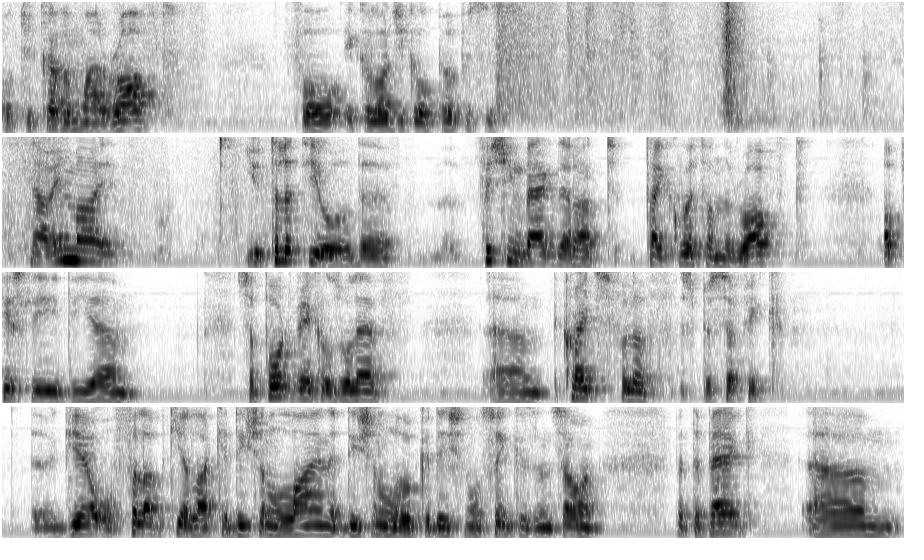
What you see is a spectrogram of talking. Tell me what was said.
or to cover my raft for ecological purposes. Now in my utility or the fishing bag that I'd take with on the raft, obviously the um, support vehicles will have um, crates full of specific gear or fill up gear like additional line, additional hook, additional sinkers and so on. But the bag um,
